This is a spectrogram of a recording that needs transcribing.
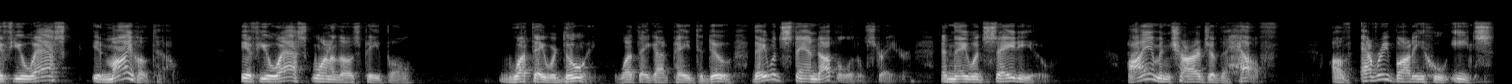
if you ask in my hotel, if you ask one of those people what they were doing what they got paid to do, they would stand up a little straighter and they would say to you, I am in charge of the health of everybody who eats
